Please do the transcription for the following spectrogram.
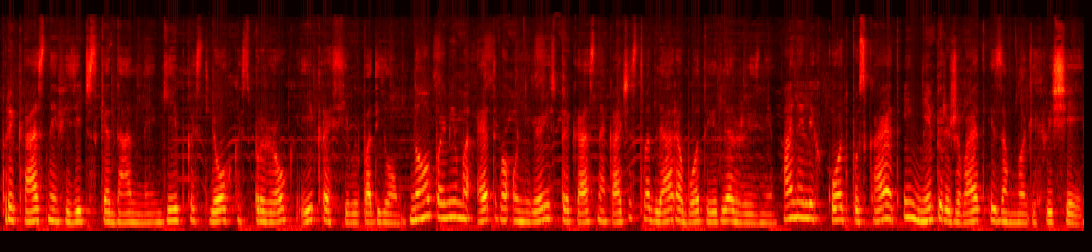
прекрасные физические данные, гибкость, легкость, прыжок и красивый подъем. Но помимо этого у нее есть прекрасное качество для работы и для жизни. Аня легко отпускает и не переживает из-за многих вещей.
